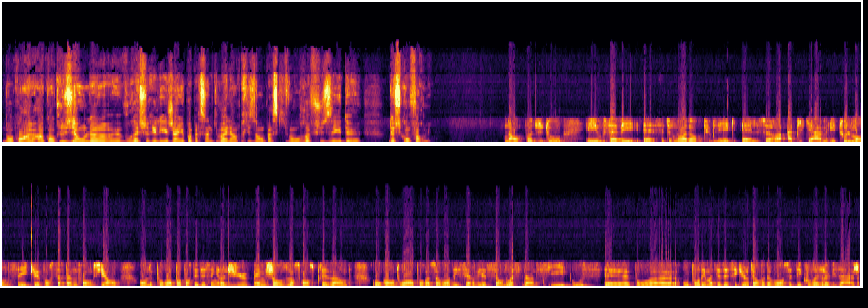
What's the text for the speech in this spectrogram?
Donc, en, conclusion, là, euh, vous rassurez les gens, il n'y a pas personne qui va aller en prison parce qu'ils vont refuser de, de se conformer. Non, pas du tout. Et vous savez, euh, c'est une loi d'ordre public, elle sera applicable et tout le monde sait que pour certaines fonctions, on ne pourra pas porter de signes religieux. Même chose lorsqu'on se présente au comptoir pour recevoir des services. Si on doit s'identifier ou euh, pour euh, ou pour des motifs de sécurité, on va devoir se découvrir le visage.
